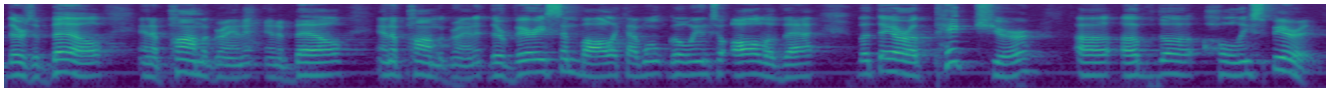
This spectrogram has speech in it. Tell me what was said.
There's a bell and a pomegranate, and a bell and a pomegranate. They're very symbolic. I won't go into all of that, but they are a picture uh, of the Holy Spirit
